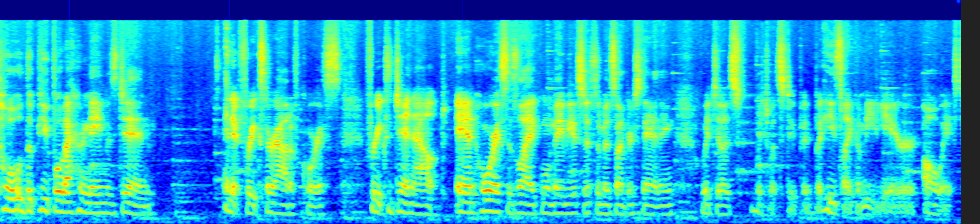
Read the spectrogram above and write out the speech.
told the people that her name is Jen. And it freaks her out, of course. Freaks Jen out. And Horace is like, well, maybe it's just a misunderstanding, which was which was stupid. But he's like a mediator always.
